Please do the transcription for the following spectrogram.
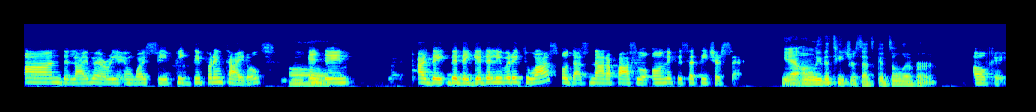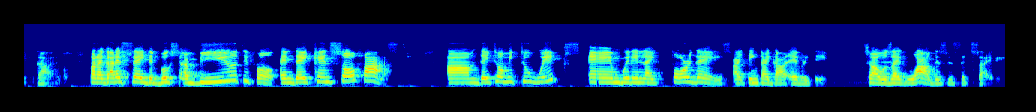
on the library in NYC, pick different titles, Oh. and then are they, did they get delivery to us or that's not a possible, only if it's a teacher set? Yeah, only the teacher sets get delivered. Okay, got it. But I gotta say, the books are beautiful and they came so fast. Um, they told me two weeks and within like four days, I think I got everything. So I was like, wow, this is exciting.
